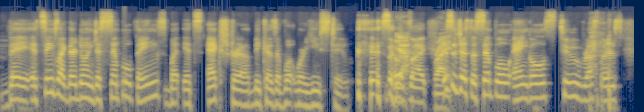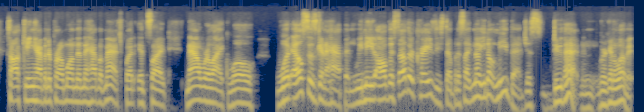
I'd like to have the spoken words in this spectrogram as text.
they it seems like they're doing just simple things but it's extra because of what we're used to so yeah, it's like right. this is just a simple angles two wrestlers talking having a promo and then they have a match but it's like now we're like whoa what else is going to happen we need all this other crazy stuff but it's like no you don't need that just do that and we're going to love it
